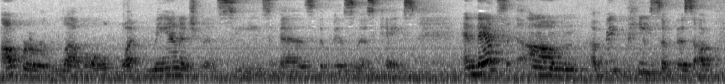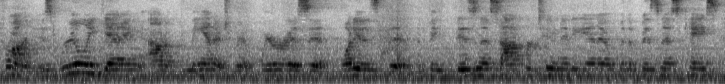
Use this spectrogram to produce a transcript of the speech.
upper level what management sees as the business case. And that's um, a big piece of this up front is really getting out of management where is it, what is the, the big business opportunity in it with a business case.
